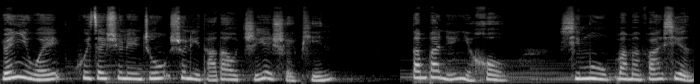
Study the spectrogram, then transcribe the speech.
原以为会在训练中顺利达到职业水平，但半年以后，西木慢慢发现，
